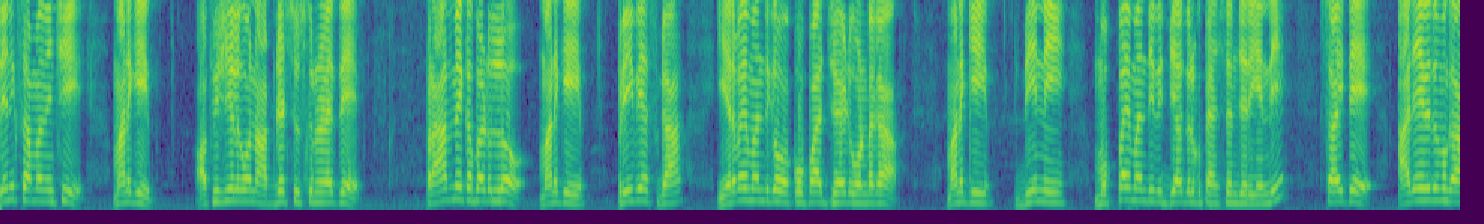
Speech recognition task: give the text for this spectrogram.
దీనికి సంబంధించి మనకి అఫీషియల్గా ఉన్న అప్డేట్స్ చూసుకున్నట్లయితే ప్రాథమిక బడుల్లో మనకి ప్రీవియస్గా ఇరవై మందికి ఒక ఉపాధ్యాయుడు ఉండగా మనకి దీన్ని ముప్పై మంది విద్యార్థులకు పెంచడం జరిగింది. సో అయితే అదే విధముగా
